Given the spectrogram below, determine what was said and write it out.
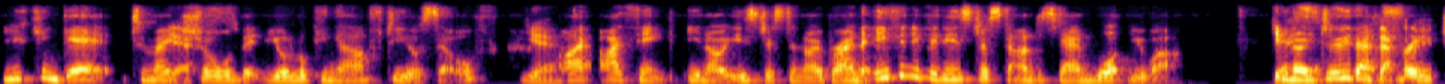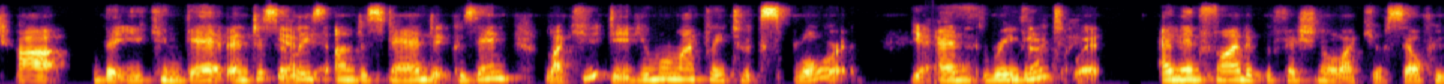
you can get to make Yes. sure that you're looking after yourself, yeah I, I think, you know, is just a no-brainer, even if it is just to understand what you are. yes. You know, do that exactly. free chart that you can get and just Yeah. at least understand it. Because then, like you did, you're more likely to explore it yes, and read into it and then find a professional like yourself who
